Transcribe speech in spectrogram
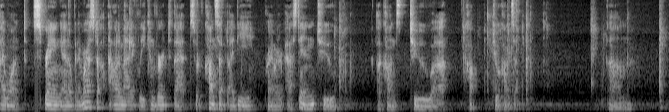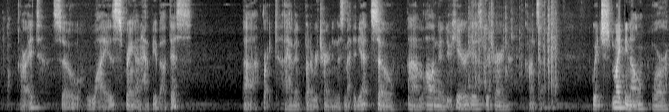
I want Spring and OpenMRS to automatically convert that sort of concept ID parameter passed in to a con to uh, to a concept. Um, all right, so why is Spring unhappy about this? Uh, right, I haven't put a return in this method yet, so um, all I'm going to do here is return concept, which might be null or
